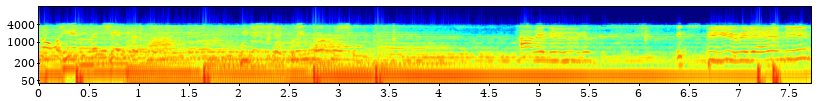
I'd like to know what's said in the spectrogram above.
No hidden agenda, God. We simply worship. Hallelujah. In spirit and in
